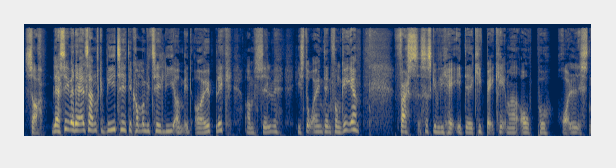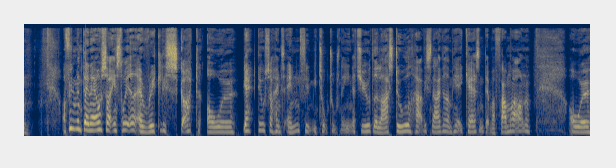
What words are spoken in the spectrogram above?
Så lad os se, hvad det alt sammen skal blive til. Det kommer vi til lige om et øjeblik, om selve historien den fungerer. først så skal vi lige have et uh, kig bag kameraet og på rollelisten. Og filmen den er jo så instrueret af Ridley Scott, og øh, ja, det er jo så hans anden film i 2021. The Last Duel har vi snakket om her i kassen, den var fremragende. Og øh,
